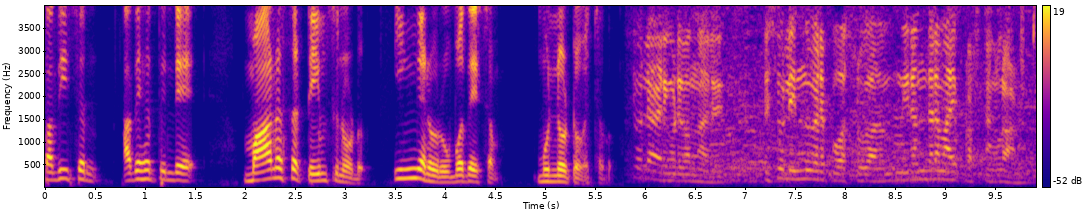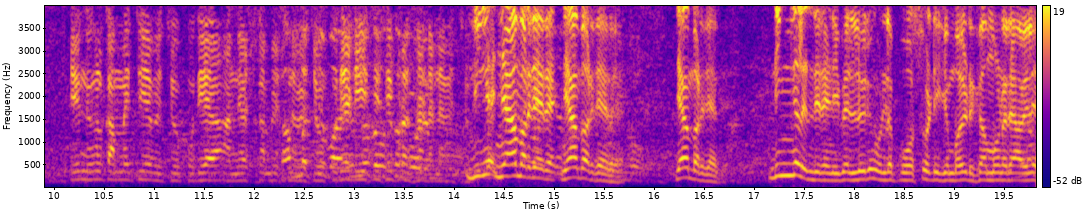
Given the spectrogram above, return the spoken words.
സതീശൻ അദ്ദേഹത്തിന്റെ മാനസ ടീംസിനോട് ഇങ്ങനെ ഒരു ഉപദേശം മുന്നോട്ട് വെച്ചത്. തൃശ്ശൂരിലെ കാര്യം കൂടി വന്നാൽ തൃശ്ശൂരിൽ ഇന്ന് വരെ പോസ്റ്റർ നിരന്തരമായ പ്രശ്നങ്ങളാണ്. ഈ നിങ്ങൾ കമ്മിറ്റിയെ വെച്ചു പുതിയ അന്വേഷണ കമ്മീഷനെ വെച്ചു പുതിയ ഡി സി സി പ്രസിഡന്റിനെ വെച്ചു. നീ ഞാൻ പറഞ്ഞുതരാം ഞാൻ പറഞ്ഞുതരാം ഞാൻ പറഞ്ഞുതരാം നിങ്ങൾ എന്തിനാണ് ഈ വല്ലവരും കൊണ്ട് പോസ്റ്റ് ഒട്ടിക്കുമ്പോൾ എടുക്കാൻ പോണ രാവിലെ?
